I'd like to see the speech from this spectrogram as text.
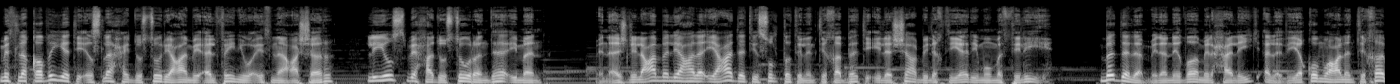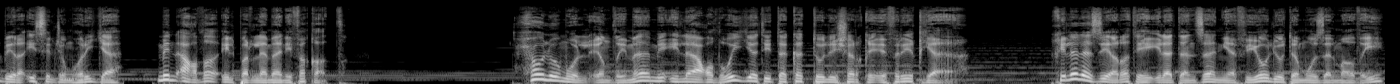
مثل قضية إصلاح دستور عام 2012 ليصبح دستورا دائما من أجل العمل على إعادة سلطة الانتخابات إلى الشعب لاختيار ممثليه بدلا من النظام الحالي الذي يقوم على انتخاب رئيس الجمهورية من أعضاء البرلمان فقط. حلم الانضمام إلى عضوية تكتل شرق إفريقيا خلال زيارته إلى تنزانيا في يوليو تموز الماضي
